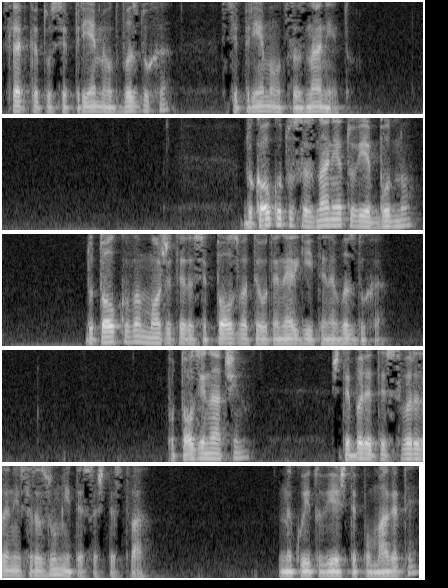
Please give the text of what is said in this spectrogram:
след като се приеме от въздуха, се приема от съзнанието. Доколкото съзнанието ви е будно, до толкова можете да се ползвате от енергиите на въздуха. По този начин ще бъдете свързани с разумните същества, на които вие ще помагате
